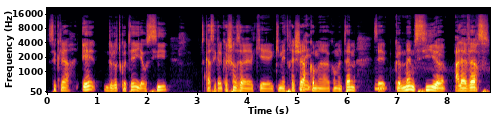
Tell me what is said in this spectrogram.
C'est clair. Et de l'autre côté, il y a aussi, en tout cas c'est quelque chose euh, qui, est, qui m'est très cher comme, euh, comme un thème, c'est mm. que même si euh, à l'inverse,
